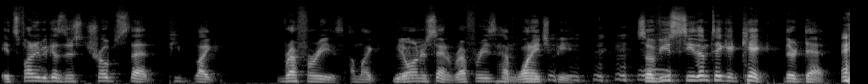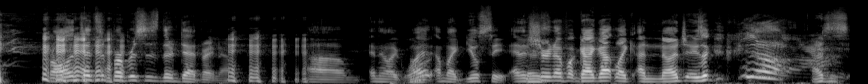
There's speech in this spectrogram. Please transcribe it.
it's funny because there's tropes that people like referees. I'm like, you don't understand. Referees have one HP. So if you see them take a kick, they're dead. For all intents and purposes, they're dead right now. Um, and they're like, "What?" I'm like, "You'll see." And then, There's- sure enough, a guy got like a nudge, and he's like, "Yeah." I just,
